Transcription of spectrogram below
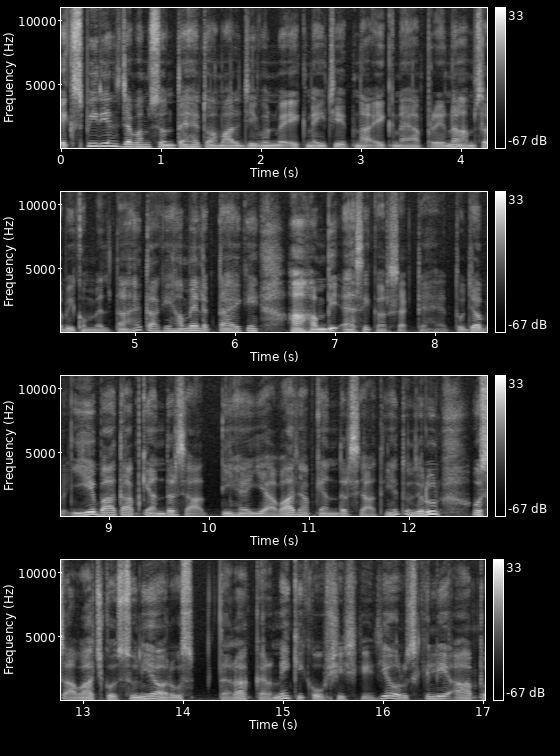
एक्सपीरियंस जब हम सुनते हैं तो हमारे जीवन में एक नई चेतना, एक नया प्रेरणा हम सभी को मिलता है ताकि हमें लगता है कि हाँ हम भी ऐसे कर सकते हैं। तो जब ये बात आपके अंदर से आती है, ये आवाज़ आपके अंदर से आती है तो ज़रूर उस आवाज़ को सुनिए और उस तरह करने की कोशिश कीजिए और उसके लिए आप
